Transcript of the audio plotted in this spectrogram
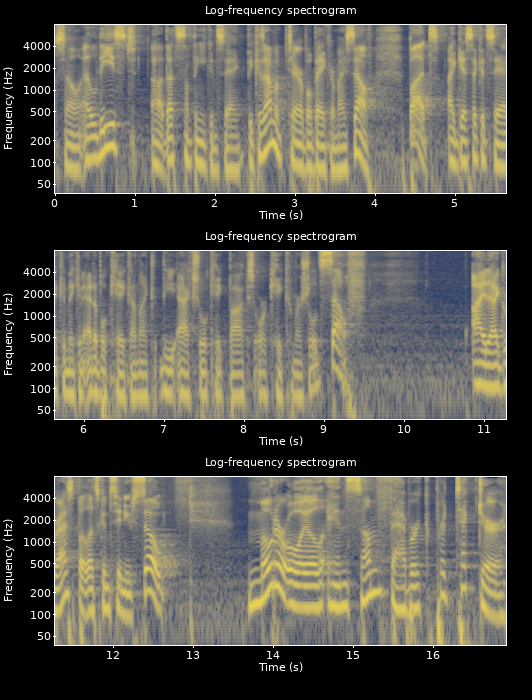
So at least uh, that's something you can say because I'm a terrible baker myself. But I guess I could say I can make an edible cake on like the actual cake box or cake commercial itself. I digress, but let's continue. So, motor oil and some fabric protector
